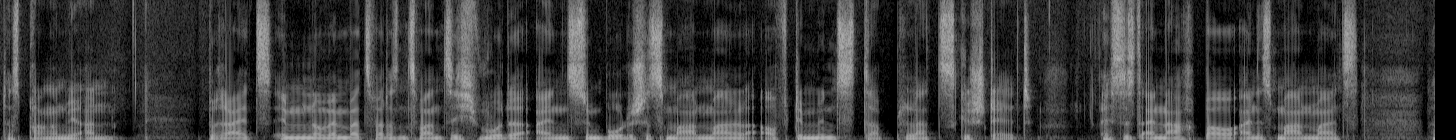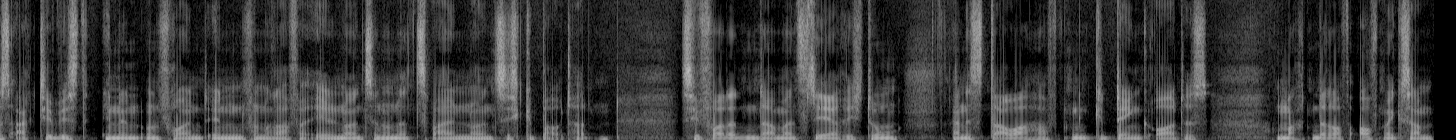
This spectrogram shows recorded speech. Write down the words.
Das prangern wir an. Bereits im November 2020 wurde ein symbolisches Mahnmal auf dem Münsterplatz gestellt. Es ist ein Nachbau eines Mahnmals, was AktivistInnen und FreundInnen von Raphael 1992 gebaut hatten. Sie forderten damals die Errichtung eines dauerhaften Gedenkortes und machten darauf aufmerksam,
